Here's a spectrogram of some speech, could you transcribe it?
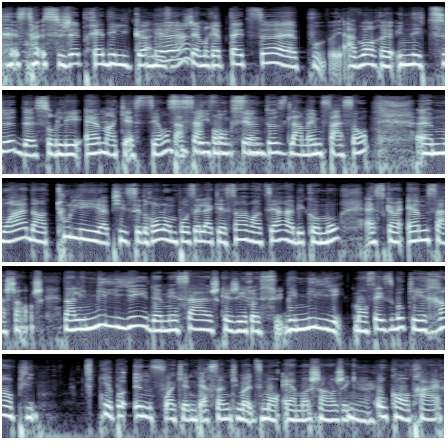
c'est un sujet très délicat. J'aimerais peut-être ça euh, avoir une étude sur les M en question parce si qu'ils fonctionnent tous de la même façon. Euh, moi, dans tous les euh, puis c'est drôle, on me posait la question avant-hier à Bécomo, est-ce qu'un M ça change? Dans les milliers de messages que j'ai reçus, des milliers, mon Facebook est rempli il n'y a pas une fois qu'il y a une personne qui m'a dit mon M a changé. Au contraire.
